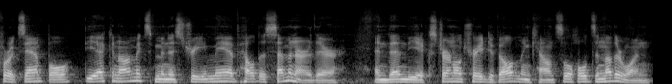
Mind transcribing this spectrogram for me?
For example, the economics ministry may have held a seminar there, and then the External Trade Development Council holds another one.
